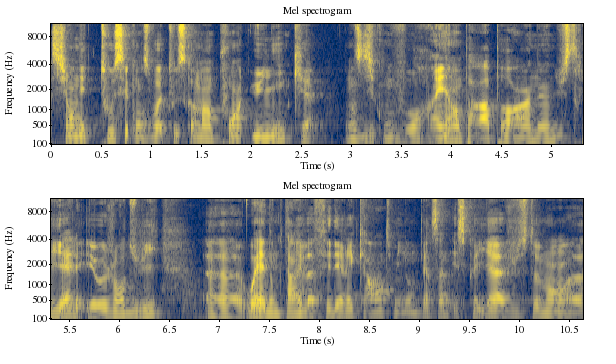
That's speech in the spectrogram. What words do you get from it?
si on est tous et qu'on se voit tous comme un point unique, on se dit qu'on vaut rien par rapport à un industriel. Et aujourd'hui, euh, ouais, donc tu arrives à fédérer 40 millions de personnes. Est-ce qu'il y a justement, euh,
